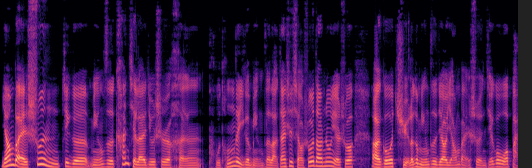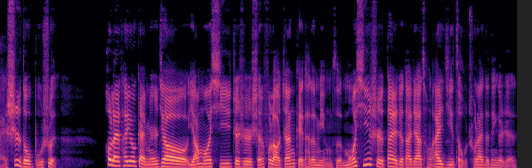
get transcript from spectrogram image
杨百顺这个名字看起来就是很普通的一个名字了。但是小说当中也说啊，给我取了个名字叫杨百顺，结果我百事都不顺。后来他又改名叫杨摩西，这是神父老詹给他的名字。摩西是带着大家从埃及走出来的那个人。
